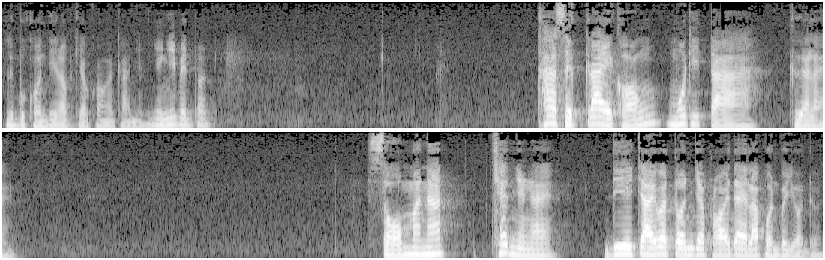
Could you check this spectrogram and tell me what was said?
หรือบุคคลที่เราเกี่ยวข้องอาการแย่อย่างนี้เป็นต้นค่าศึกใกล้ของมุทิตาคืออะไร สมนัตเช่นยังไง ดีใจว่าตนจะพลอยได้รับผลประโยชน์ด้วย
